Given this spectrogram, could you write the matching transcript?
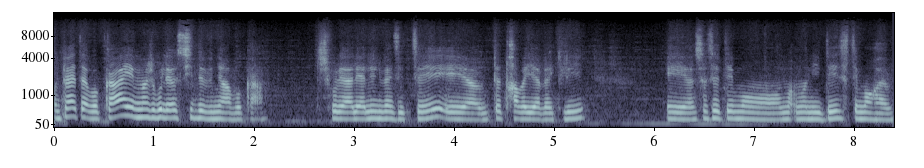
Mon père est avocat et moi je voulais aussi devenir avocat. Je voulais aller à l'université et euh, peut-être travailler avec lui. Et euh, ça c'était mon, mon idée, c'était mon rêve.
